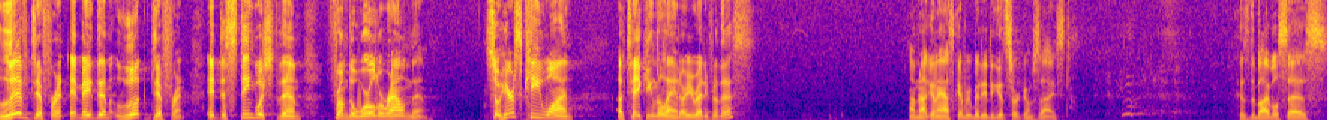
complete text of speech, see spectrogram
live different, it made them look different, it distinguished them from the world around them. So here's key one of taking the land. Are you ready for this? I'm not going to ask everybody to get circumcised. Because the Bible says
